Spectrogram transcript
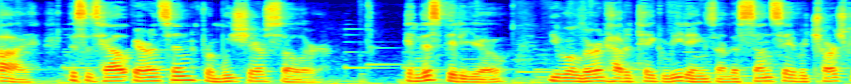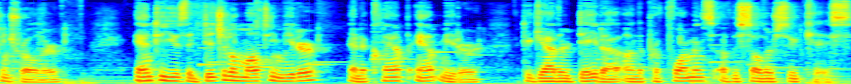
Hi, this is Hal Aronson from We Share Solar. In this video, you will learn how to take readings on the SunSaver charge controller and to use a digital multimeter and a clamp ammeter to gather data on the performance of the solar suitcase.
